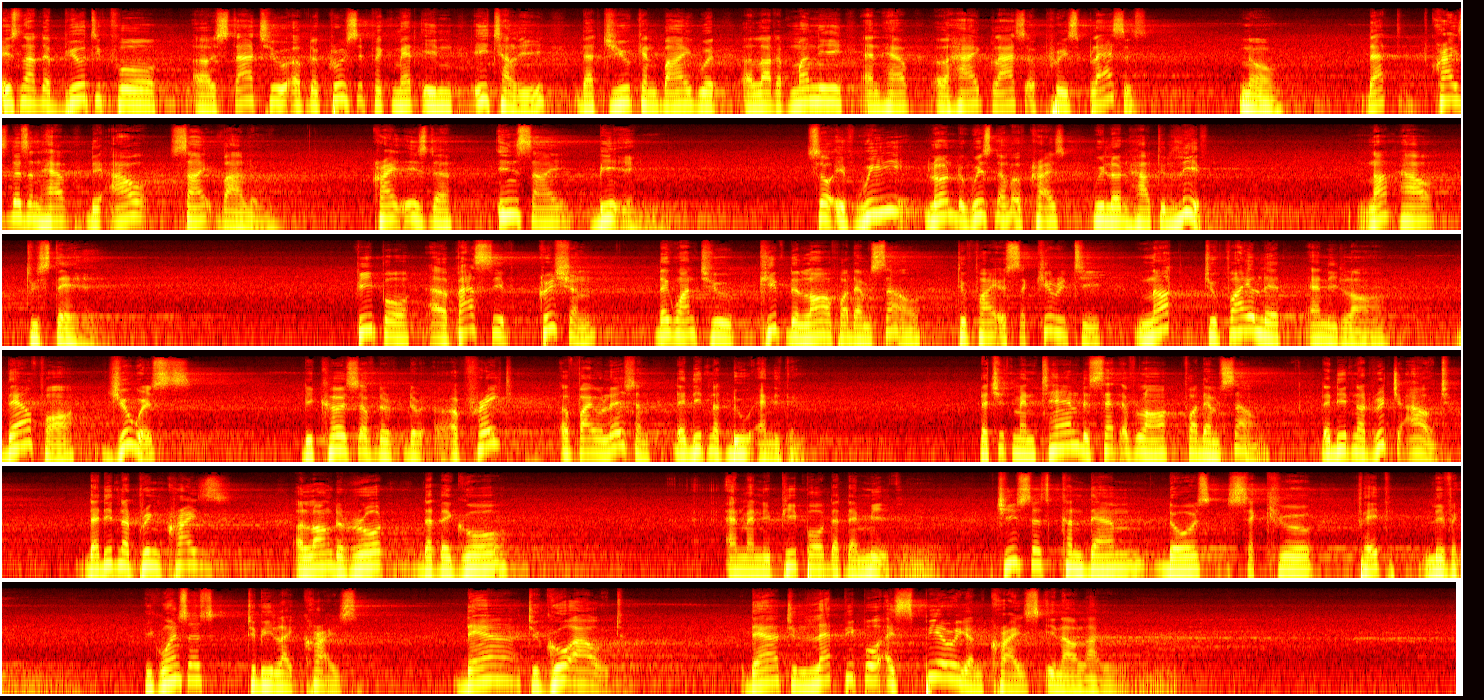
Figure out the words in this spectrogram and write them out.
it's not a beautiful uh, statue of the crucifix made in Italy that you can buy with a lot of money and have a high class of priest places. No, that Christ doesn't have the outside value. Christ is the inside being. So if we learn the wisdom of Christ, we learn how to live, not how to stay. People, a passive Christian, they want to keep the law for themselves to find a security, not to violate any law. Therefore, Jewish, because of the, the afraid of violation, they did not do anything. They should maintain the set of law for themselves. They did not reach out they did not bring Christ along the road that they go and many people that they meet. Jesus condemned those secure faith living. He wants us to be like Christ, dare to go out, dare to let people experience Christ in our life.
